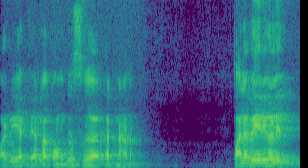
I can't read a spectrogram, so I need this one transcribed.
പഴയ കേരള കോൺഗ്രസ്സുകാരനാണ്. പല പേരുകളിൽ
